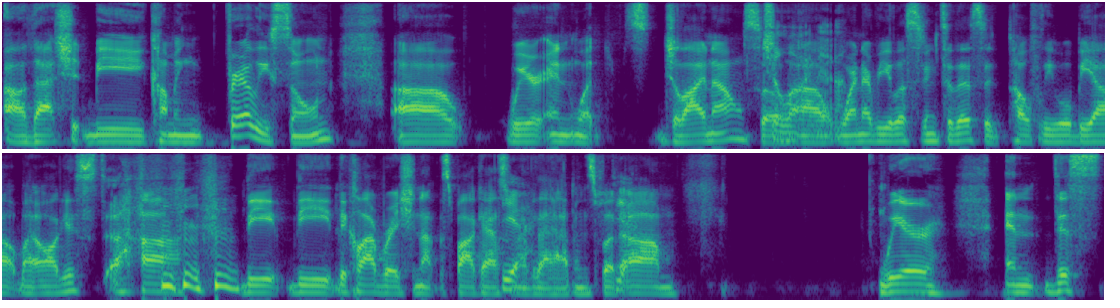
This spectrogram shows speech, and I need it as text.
Uh, that should be coming fairly soon. Uh, we're in what July now, so July uh, now. whenever you're listening to this, it hopefully will be out by August. Uh, the the the collaboration, not this podcast, Yeah. whenever that happens. But Yeah. um, we're and this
